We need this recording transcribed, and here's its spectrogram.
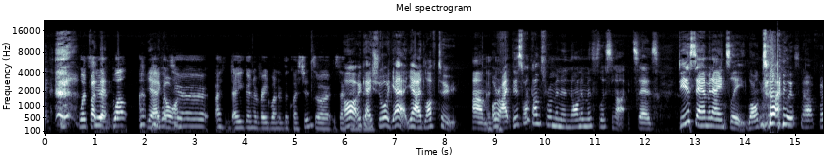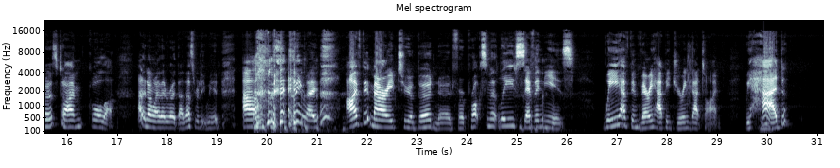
What's But your then- well? Yeah, go on. Your, are you going to read one of the questions, or is that? Oh, okay, be- sure. Yeah, yeah, I'd love to. Um, Okay. all right, this one comes from an anonymous listener. It says, "Dear Sam and Ainsley, long time listener, first time caller." I don't know why they wrote that. That's really weird. Um, anyway, I've been married to a bird nerd for approximately seven years. we have been very happy during that time. We had,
